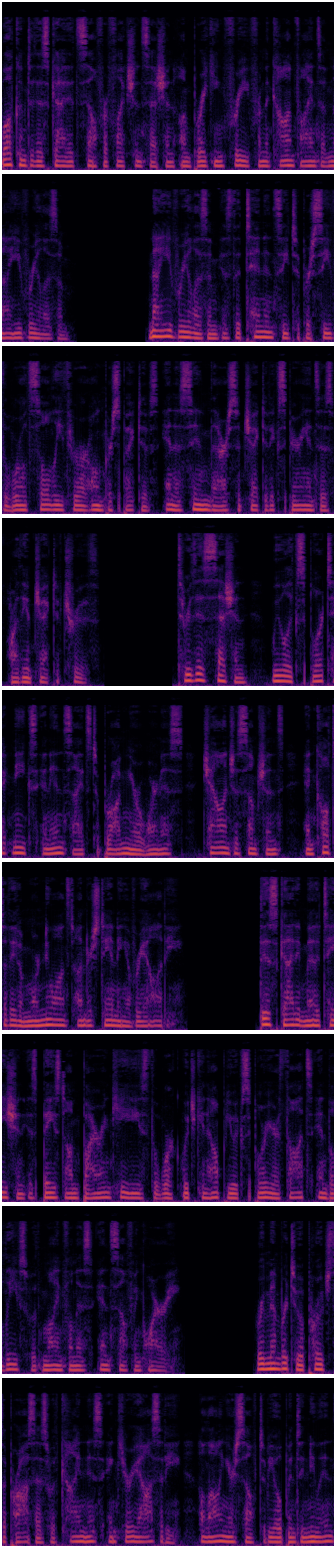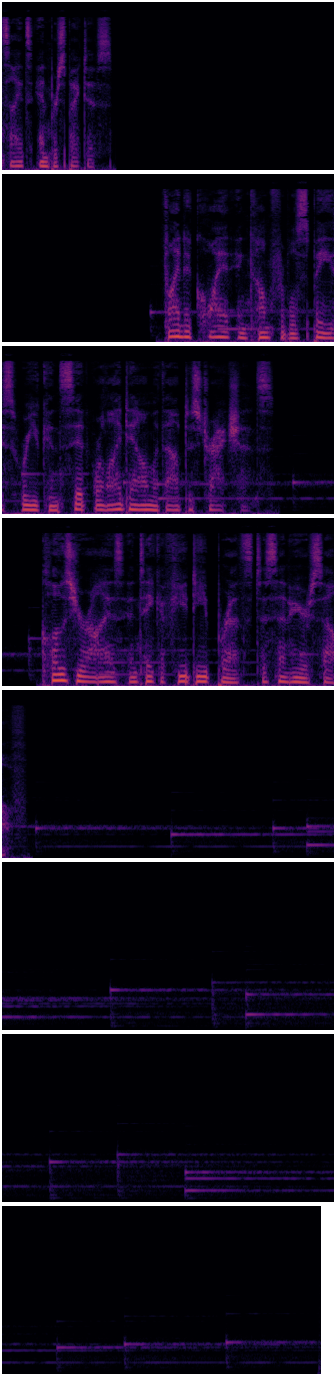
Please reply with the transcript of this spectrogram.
Welcome to this guided self reflection session on breaking free from the confines of naive realism. Naive realism is the tendency to perceive the world solely through our own perspectives and assume that our subjective experiences are the objective truth. Through this session, we will explore techniques and insights to broaden your awareness, challenge assumptions, and cultivate a more nuanced understanding of reality. This guided meditation is based on Byron Katie's The Work which can help you explore your thoughts and beliefs with mindfulness and self-inquiry. Remember to approach the process with kindness and curiosity, allowing yourself to be open to new insights and perspectives. Find a quiet and comfortable space where you can sit or lie down without distractions. Close your eyes and take a few deep breaths to center yourself.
